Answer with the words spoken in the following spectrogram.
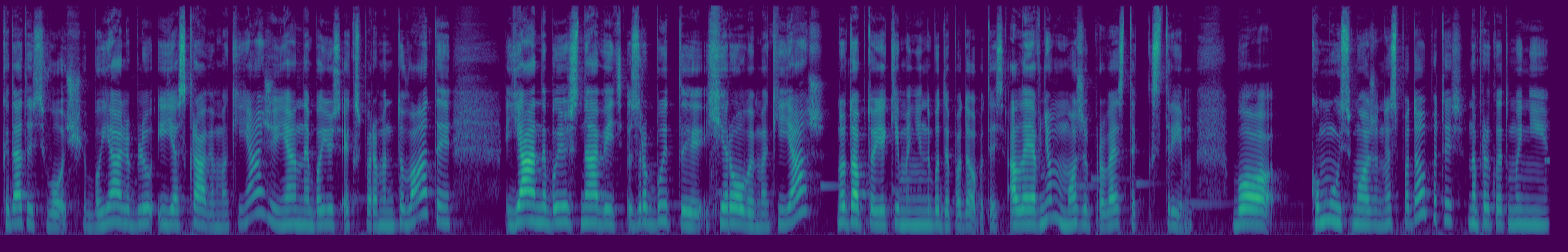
кидатись в очі. Бо я люблю і яскраві макіяжі, я не боюсь експериментувати. Я не боюсь навіть зробити хіровий макіяж, ну тобто, який мені не буде подобатись, але я в ньому можу провести стрім. Бо комусь може не сподобатись, наприклад, мені.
